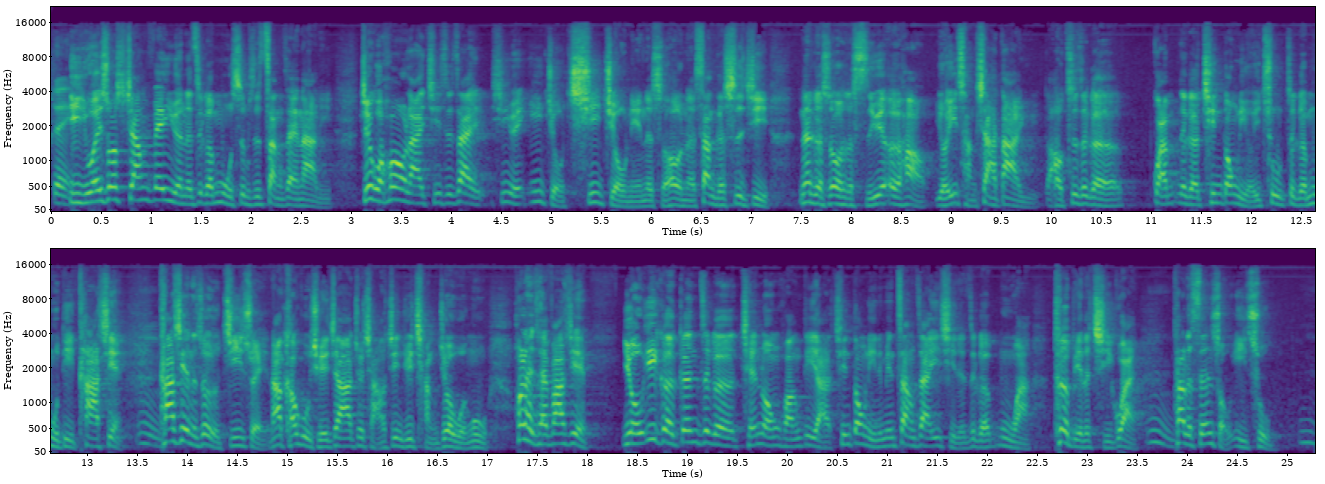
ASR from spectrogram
对，以为说香妃园的这个墓是不是葬在那里？结果后来其实，在西元一九七九年的时候呢，上个世纪那个时候的十月二号，有一场下大雨，导致这个关那个清东里有一处这个墓地塌陷，塌陷的时候有积水，然后考古学家就想要进去抢救文物，后来才发现。有一个跟这个乾隆皇帝啊，清东里那边葬在一起的这个墓啊，特别的奇怪，嗯，它的身首异处，嗯，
